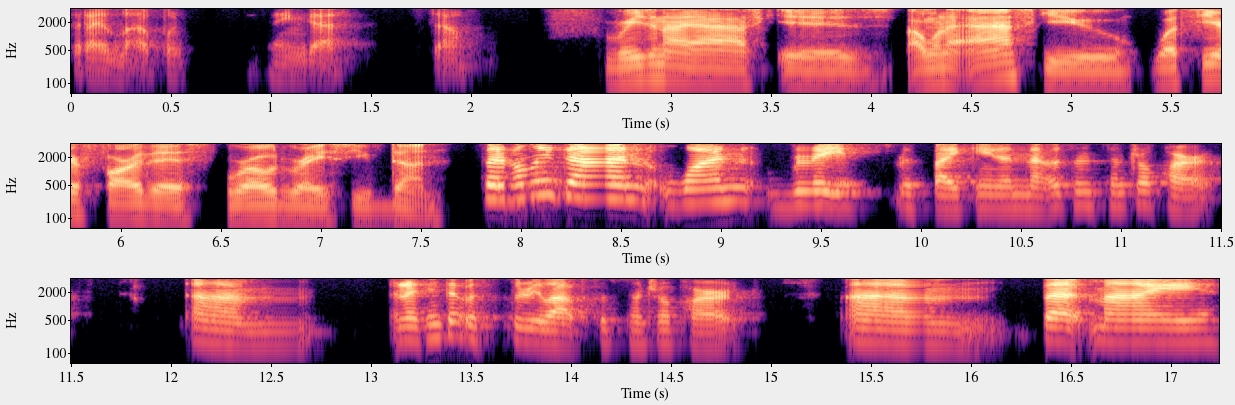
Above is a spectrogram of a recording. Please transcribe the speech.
that i love with Topanga. so reason i ask is i want to ask you what's your farthest road race you've done so i've only done one race with biking and that was in central park um, and i think that was three laps of central park um, but my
